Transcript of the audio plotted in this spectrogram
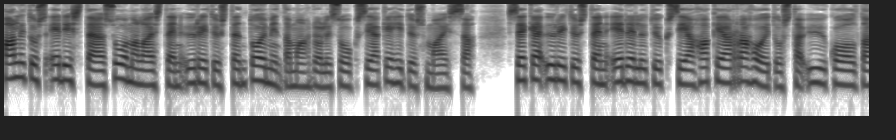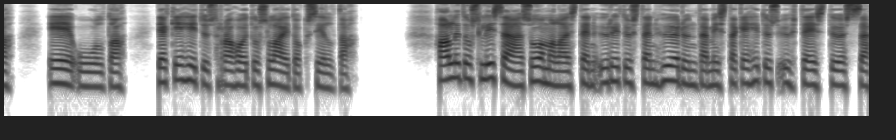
Hallitus edistää suomalaisten yritysten toimintamahdollisuuksia kehitysmaissa sekä yritysten edellytyksiä hakea rahoitusta YKlta, EUlta ja kehitysrahoituslaitoksilta. Hallitus lisää suomalaisten yritysten hyödyntämistä kehitysyhteistyössä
